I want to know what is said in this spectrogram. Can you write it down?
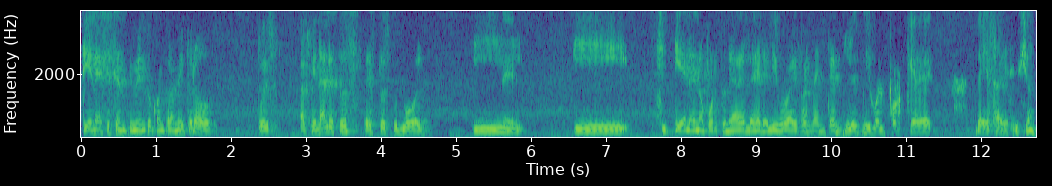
tiene ese sentimiento contra mí, pero pues al final esto es, esto es fútbol. Y, y si tienen oportunidad de leer el libro, ahí realmente les digo el porqué de, esa decisión.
